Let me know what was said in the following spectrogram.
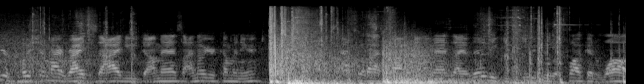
you're pushing my right side, you dumbass. I know you're coming here. That's what I thought, dumbass. I literally can see you through the fucking wall.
